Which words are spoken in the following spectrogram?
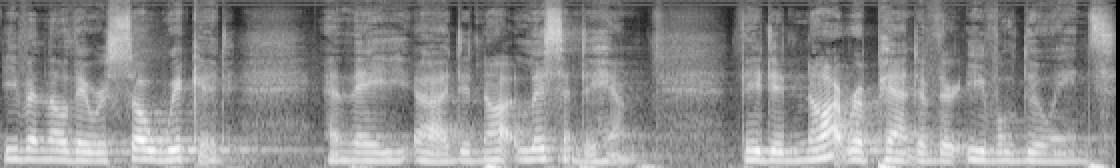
even though they were so wicked and they uh, did not listen to him. They did not repent of their evil doings.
